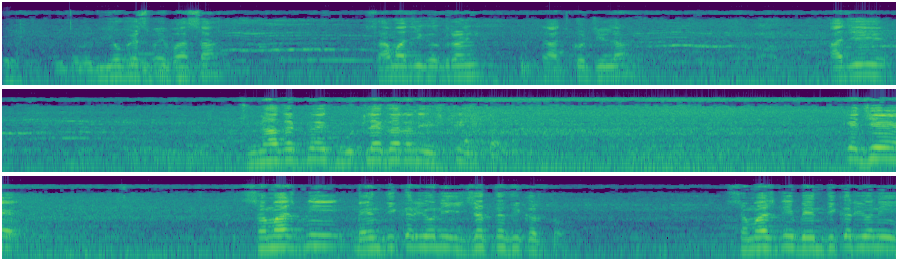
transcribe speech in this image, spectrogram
યોગેશભાઈ ભાષા, સામાજિક અગ્રણી, રાજકોટ જિલ્લા. આજે જુનાગઢનો એક બુટલેગર અને હિસ્ટ્રી કે જે સમાજની બેન દીકરીઓની ઇજ્જત નથી કરતો. સમાજની બેન દીકરીઓની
